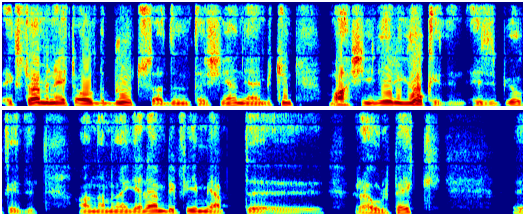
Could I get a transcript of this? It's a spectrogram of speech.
Exterminate All the Brutes adını taşıyan yani bütün vahşileri yok edin, ezip yok edin anlamına gelen bir film yaptı e, Raul Peck. E,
